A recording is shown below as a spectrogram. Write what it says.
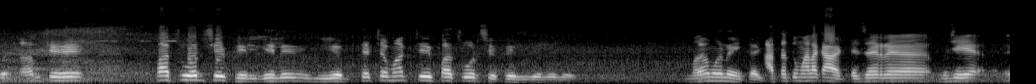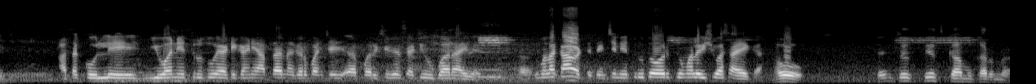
ब- आमचे पाच वर्षे फेल गेले. त्याच्या मागचे पाच वर्षे फेल गेलेले कामं नाही काही? आता तुम्हाला काय वाटतं? जर म्हणजे आता कोल्हे युवा नेतृत्व या ठिकाणी आता नगरपंचायत परिषदेसाठी उभा राहिले हा. तुम्हाला काय वाटतं? त्यांच्या नेतृत्वावर तुम्हाला विश्वास आहे का? हो. त्यांचं तेच काम करणार.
